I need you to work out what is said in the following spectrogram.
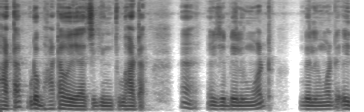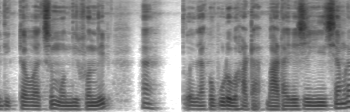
ভাটা, পুরো ভাটা হয়ে আছে কিন্তু ভাটা। হ্যাঁ এই যে বেলুর মঠ বেলুর মঠ এই দিকটাও আছে মন্দির ফন্দির হ্যাঁ তো দেখো পুরো ভাটা, ভাটায় এসে গিয়েছি আমরা,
